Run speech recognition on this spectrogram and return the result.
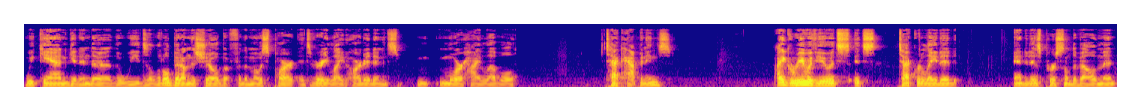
we can get into the weeds a little bit on the show but for the most part it's very lighthearted and it's more high level tech happenings. I agree with you. It's it's tech related and it is personal development.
